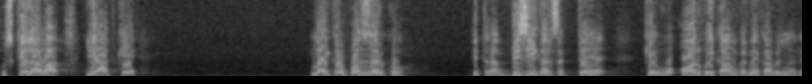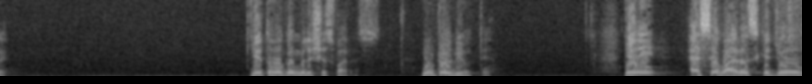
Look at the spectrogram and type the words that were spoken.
اس کے علاوہ، یہ آپ کے مائکرو پروسیسر کو اتنا بزی کر سکتے ہیں کہ وہ اور کوئی کام کرنے قابل نہ رہے۔ یہ تو ہو گئے ملیشس وائرس نیوٹرل بھی ہوتے ہیں۔ یعنی ایسے وائرس کے جو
